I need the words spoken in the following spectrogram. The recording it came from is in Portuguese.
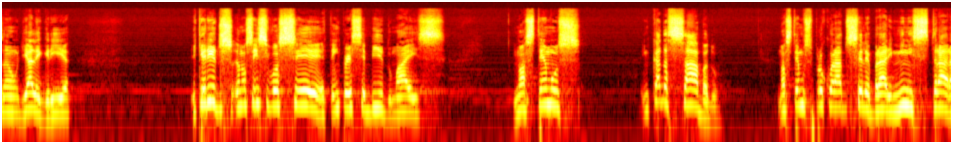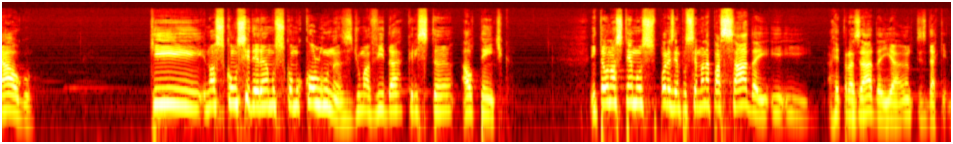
satisfação, de alegria. E queridos, eu não sei se você tem percebido, mas nós temos, em cada sábado, nós temos procurado celebrar e ministrar algo que nós consideramos como colunas de uma vida cristã autêntica. Então nós temos, por exemplo, semana passada e, e a retrasada e a antes daqui,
